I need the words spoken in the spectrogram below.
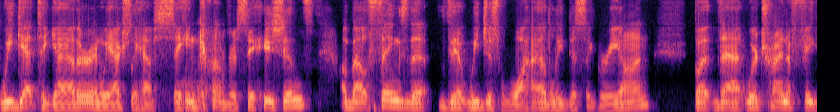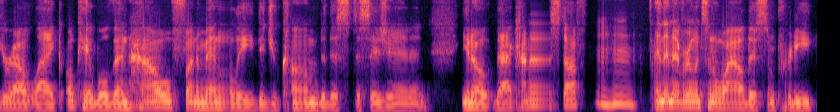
we get together and we actually have sane conversations about things that that we just wildly disagree on but that we're trying to figure out like okay well then how fundamentally did you come to this decision? And you know that kind of stuff. Hmm and then every once in a while there's some pretty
